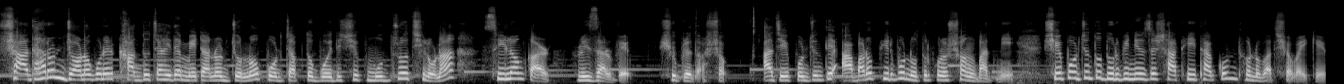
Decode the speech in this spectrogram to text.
সাধারণ জনগণের খাদ্য চাহিদা মেটানোর জন্য পর্যাপ্ত বৈদেশিক মুদ্রাও ছিল না শ্রীলঙ্কার রিজার্ভে। সুপ্রিয় দর্শক, আজ এ পর্যন্ত আবারও ফিরব নতুন কোনো সংবাদ নিয়ে। সে পর্যন্ত দূরবীন নিউজের সাথেই থাকুন। ধন্যবাদ সবাইকে।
